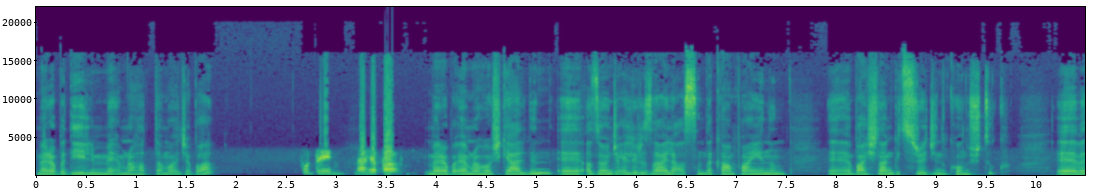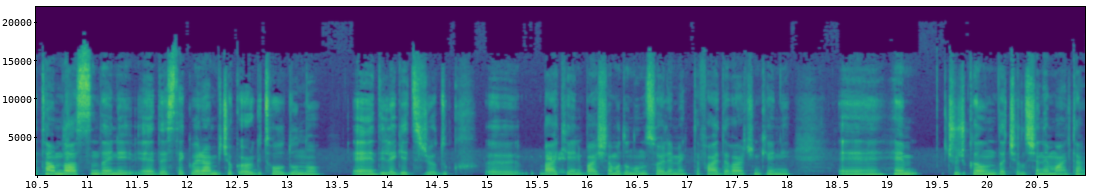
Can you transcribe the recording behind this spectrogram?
merhaba diyelim mi? Emrah hatta mı acaba? Buradayım. Merhaba. Merhaba Emrah, hoş geldin. E, az önce Ali Rıza ile aslında kampanyanın e, başlangıç sürecini konuştuk. E, ve tam da aslında hani e, destek veren birçok örgüt olduğunu e, dile getiriyorduk. E, belki evet. hani başlamadan onu söylemekte fayda var. Çünkü hani e, hem çocuk alanında çalışan hem alter,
